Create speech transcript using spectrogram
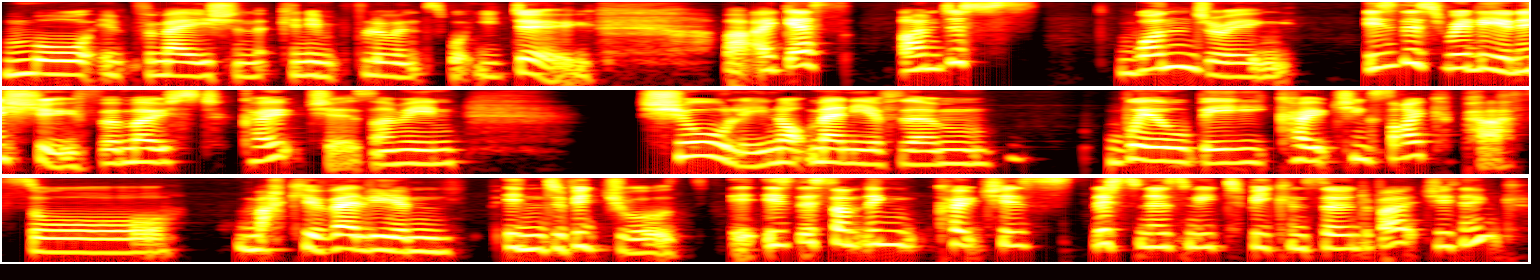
more information that can influence what you do. But I guess I'm just wondering is this really an issue for most coaches? I mean, surely not many of them will be coaching psychopaths or Machiavellian individuals. Is this something coaches, listeners need to be concerned about, do you think?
